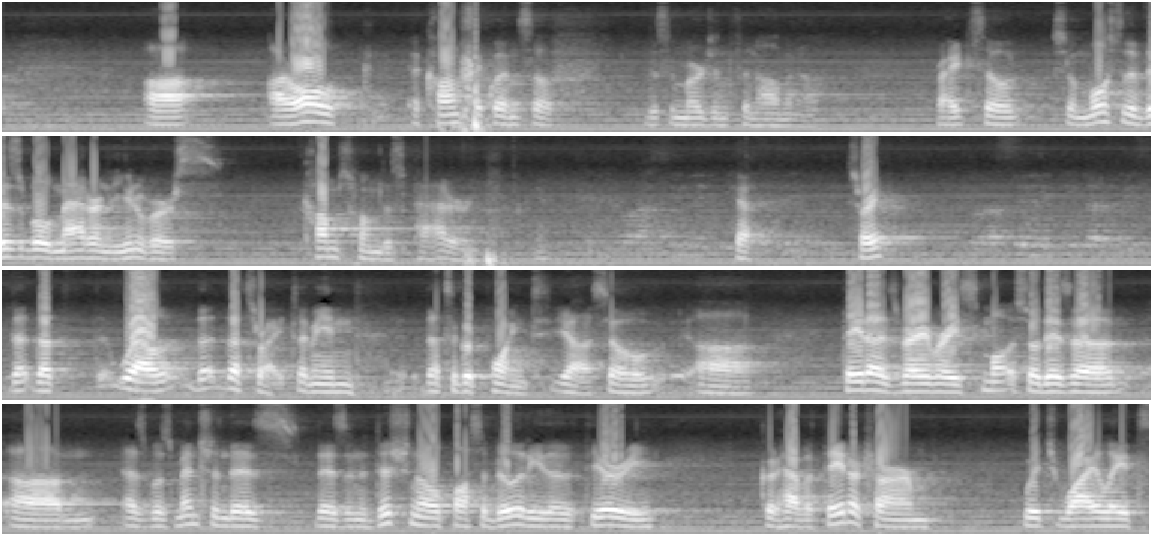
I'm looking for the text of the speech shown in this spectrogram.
uh, are all a consequence of this emergent phenomena, right? So, so most of the visible matter in the universe comes from this pattern. Yeah. Sorry? That, that, well, that, that's right. I mean, that's a good point. Yeah, so uh, theta is very, very small. So there's a, um, as was mentioned, there's, there's an additional possibility that the theory could have a theta term which violates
